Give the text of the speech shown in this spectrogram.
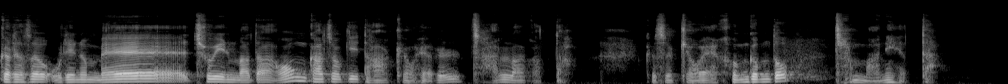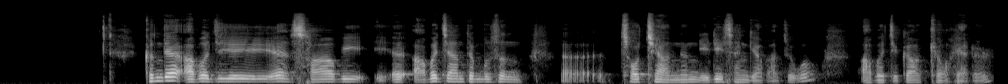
그래서 우리는 매 주일마다 온 가족이 다 교회를 잘 나갔다. 그래서 교회 헌금도 참 많이 했다. 근데 아버지의 사업이 아버지한테 무슨 어, 좋지 않는 일이 생겨가지고 아버지가 교회를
